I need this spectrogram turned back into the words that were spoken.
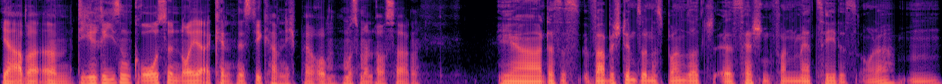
Ja, aber ähm, die riesengroße neue Erkenntnis, die kam nicht bei rum, muss man auch sagen. Ja, das ist, war bestimmt so eine Sponsored äh, Session von Mercedes, oder? Mhm.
